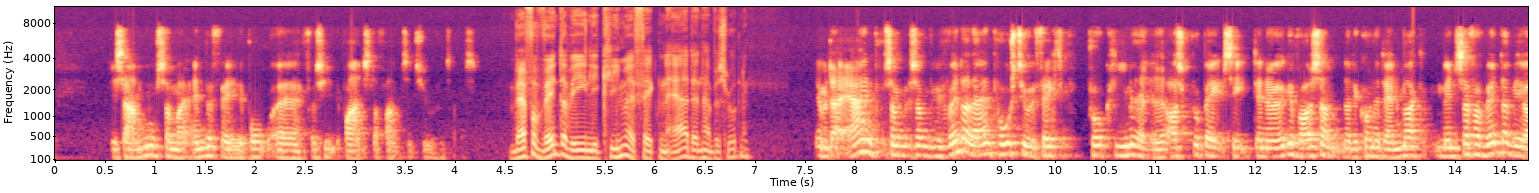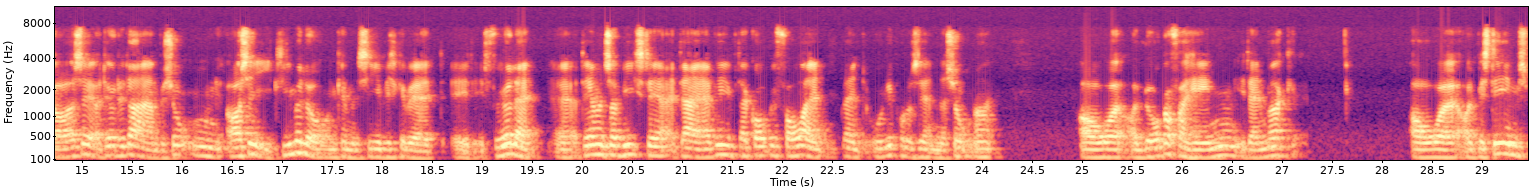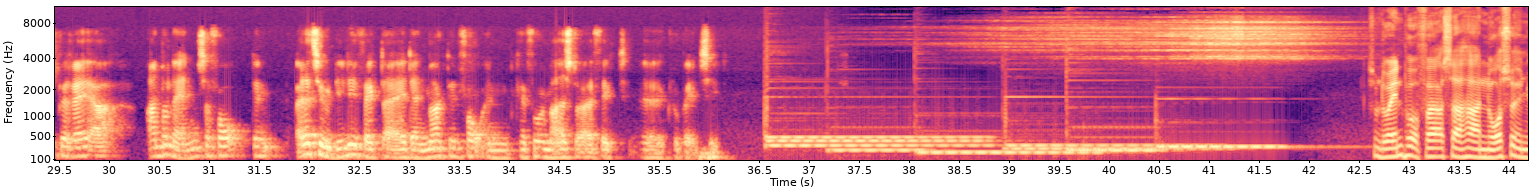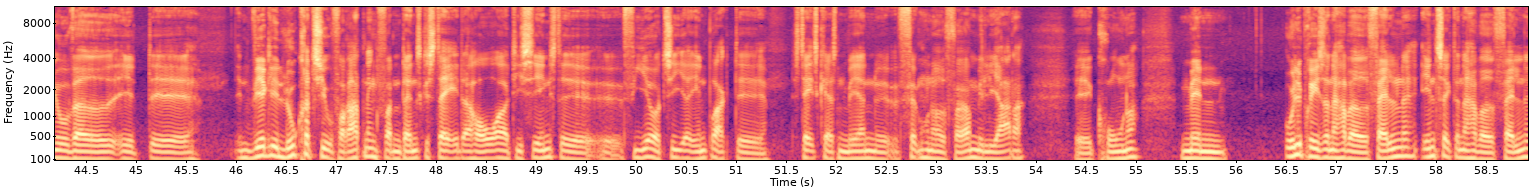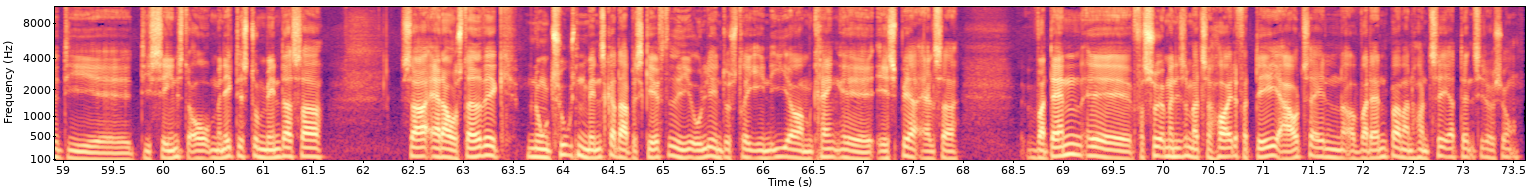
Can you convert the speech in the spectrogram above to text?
det samme som at anbefale brug af fossile brændsler frem til 2050. Hvad forventer vi egentlig klimaeffekten er af den her beslutning? Jamen, der er en, som, som vi forventer, der er en positiv effekt på klimaet, også globalt set. Den er jo ikke voldsom, når det kun er Danmark, men så forventer vi også, og det er jo det, der er ambitionen, også i klimaloven, kan man sige, at vi skal være et, et, et førerland. Øh, og det har man så vist der, at der, er vi, der går vi foran blandt olieproducerende nationer og, og lukker for hanen i Danmark. Og, øh, og hvis det inspirerer andre lande, så får den relativt lille effekt, der er i Danmark, den får en, kan få en meget større effekt øh, globalt set. Som du var inde på før, så har Nordsøen jo været et, øh, en virkelig lukrativ forretning for den danske stat, der har over de seneste øh, fire årtier indbragt øh, statskassen mere end øh, 540 milliarder øh, kroner. Men oliepriserne har været faldende, indtægterne har været faldende de, øh, de seneste år, men ikke desto mindre så, så er der jo stadigvæk nogle tusind mennesker, der er beskæftiget i olieindustrien i og omkring øh, Esbjerg. Altså, hvordan øh, forsøger man ligesom at tage højde for det i aftalen, og hvordan bør man håndtere den situation?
